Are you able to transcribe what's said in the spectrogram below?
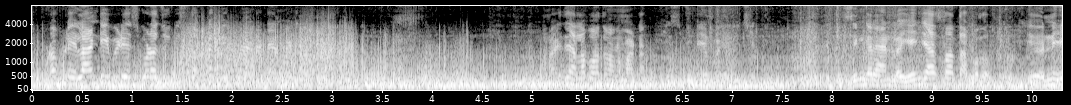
అప్పుడప్పుడు ఇలాంటి వీడియోస్ కూడా చూపిస్తుంటే మీకు ఎంటర్టైన్మెంట్ మనం అయితే వెళ్ళబోతున్నాం అనమాట ఈ స్కూటీ పై నుంచి సింగిల్ హ్యాండ్లో ఏం చేస్తాం తప్పదు. ఇవన్నీ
